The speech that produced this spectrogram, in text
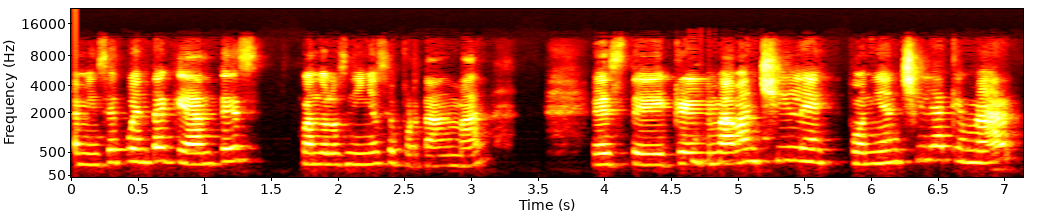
También se cuenta que antes, cuando los niños se portaban mal, este, quemaban chile, ponían chile a quemar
